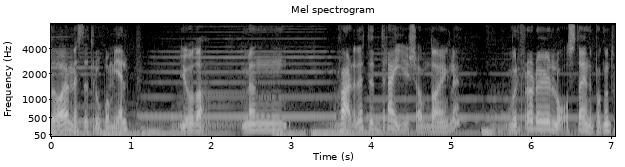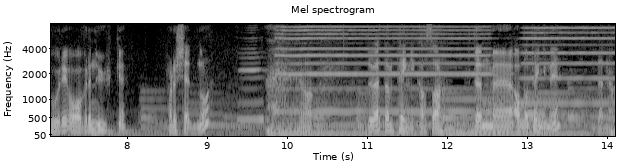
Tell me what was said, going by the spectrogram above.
Det var jo mest et rop om hjelp. Jo da, men hva er det dette dreier seg om da, egentlig? Hvorfor har du låst deg inne på kontoret i over en uke? Har det skjedd noe? Ja, du vet den pengekassa? Den med alle pengene i? Den, ja.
